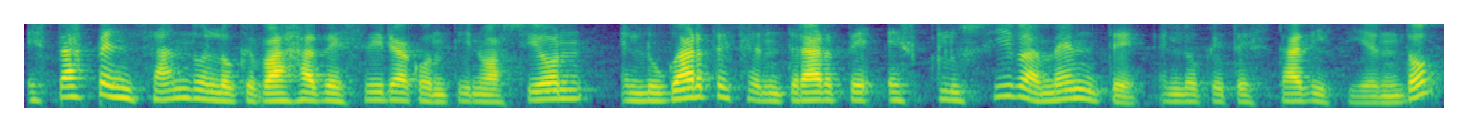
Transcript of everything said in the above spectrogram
estás pensando en lo que vas a decir a continuación en lugar de centrarte exclusivamente en lo que te está diciendo.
